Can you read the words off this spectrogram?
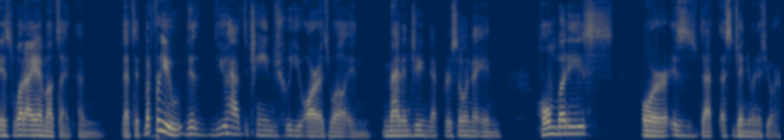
is what I am outside. Um, that's it. But for you, did do you have to change who you are as well in managing that persona in home buddies? Or is that as genuine as you are?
